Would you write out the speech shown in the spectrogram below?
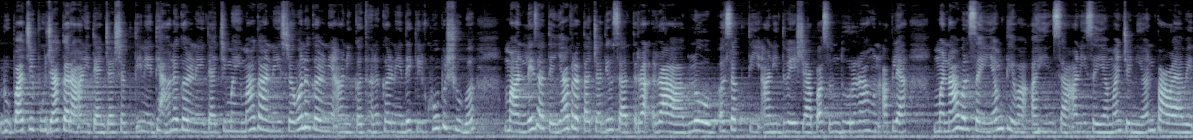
रूपाची पूजा करा आणि त्यांच्या शक्तीने ध्यान करणे त्याची महिमा गाणे श्रवण करणे आणि कथन करणे देखील खूप शुभ मानले जाते. या व्रताच्या दिवसात रा राग लोभ असक्ती आणि द्वेष यापासून दूर राहून आपल्या मनावर संयम ठेवा. अहिंसा आणि संयमांचे नियम पाळावेत.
